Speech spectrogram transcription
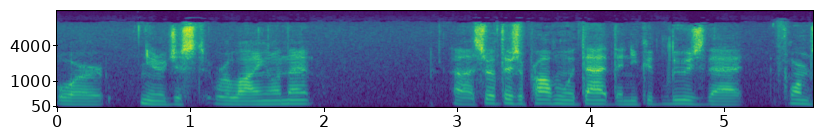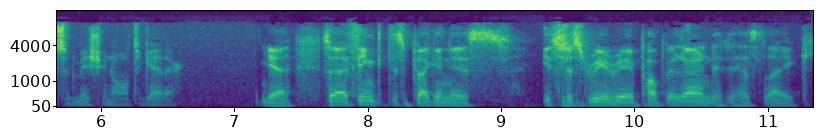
or you know just relying on that. Uh, so if there's a problem with that, then you could lose that form submission altogether. Yeah. So I think this plugin is it's just really really popular and it has like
